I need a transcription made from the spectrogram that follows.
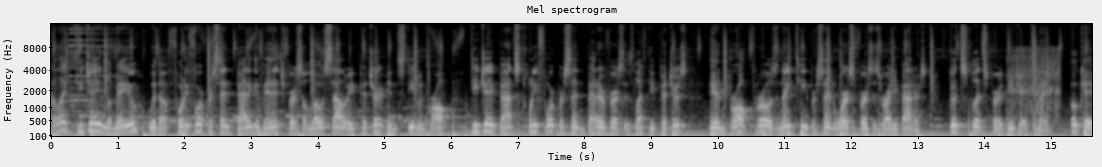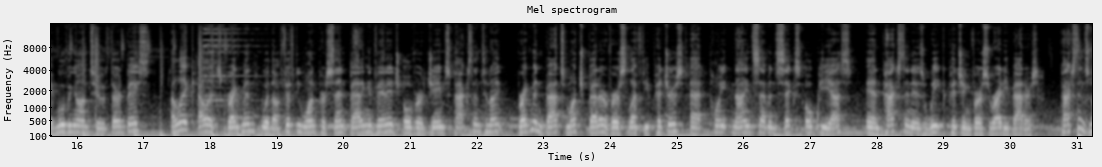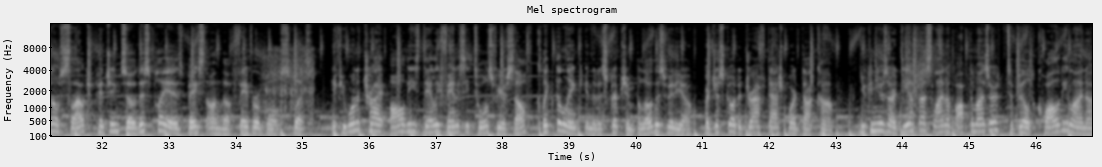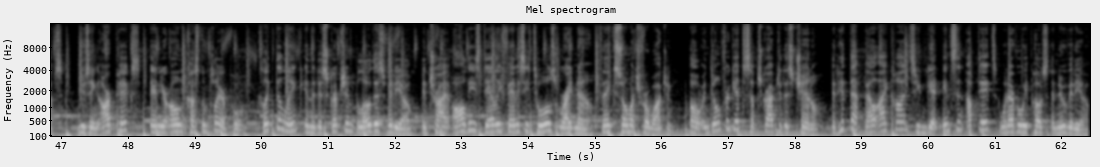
I like DJ LeMahieu with a 44% batting advantage versus a low salary pitcher in Steven Brault. DJ bats 24% better versus lefty pitchers, and Brault throws 19% worse versus righty batters. Good splits for DJ tonight. Okay, moving on to third base. I like Alex Bregman with a 51% batting advantage over James Paxton tonight. Bregman bats much better versus lefty pitchers at .976 OPS, and Paxton is weak pitching versus righty batters. Paxton's no slouch pitching, so this play is based on the favorable splits. If you want to try all these daily fantasy tools for yourself, click the link in the description below this video or just go to draftdashboard.com. You can use our DFS lineup optimizer to build quality lineups using our picks and your own custom player pool. Click the link in the description below this video and try all these daily fantasy tools right now. Thanks so much for watching. Oh, and don't forget to subscribe to this channel and hit that bell icon so you can get instant updates whenever we post a new video.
